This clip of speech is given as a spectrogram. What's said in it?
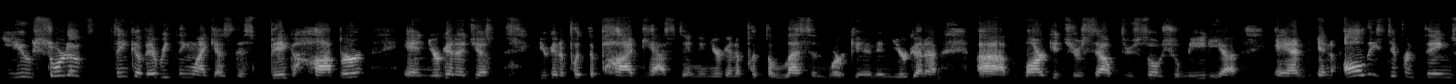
you sort of think of everything like as this big hopper and you're going to just you're going to put the podcast in and you're going to put the lesson work in and you're going to uh, market yourself through social media and and all these different things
